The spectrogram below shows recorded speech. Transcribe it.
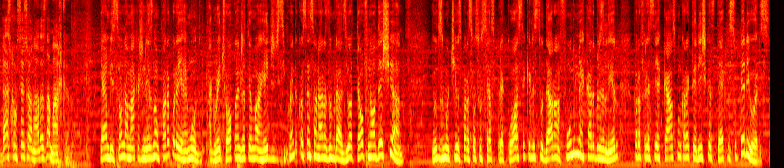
das concessionárias da marca. E a ambição da marca chinesa não para por aí, Raimundo. A Great Wall já tem uma rede de 50 concessionárias no Brasil até o final deste ano. E um dos motivos para seu sucesso precoce é que eles estudaram a fundo o mercado brasileiro para oferecer carros com características técnicas superiores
